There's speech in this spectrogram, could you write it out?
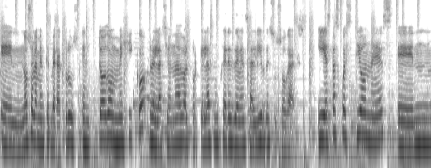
en no solamente en Veracruz, en todo México relacionado al por qué las mujeres deben salir de sus hogares. Y estas cuestiones eh,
